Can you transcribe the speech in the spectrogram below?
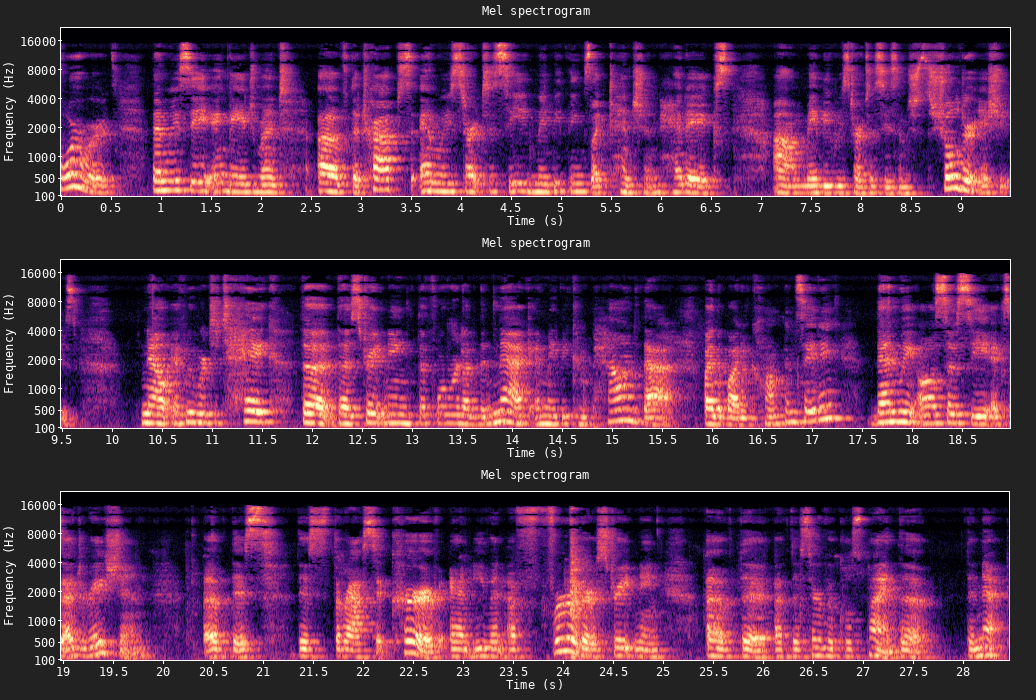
forwards, then we see engagement of the traps and we start to see maybe things like tension, headaches, um, maybe we start to see some sh shoulder issues. Now, if we were to take the, the straightening the forward of the neck and maybe compound that by the body compensating, then we also see exaggeration of this, this thoracic curve and even a further straightening of the, of the cervical spine, the, the neck.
